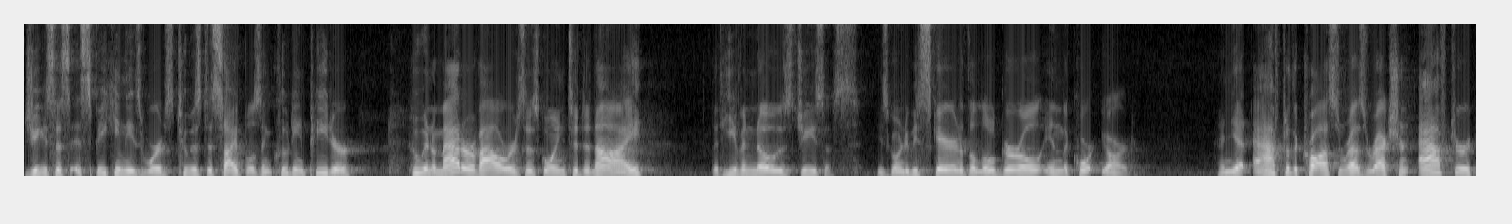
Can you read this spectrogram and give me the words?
Jesus is speaking these words to his disciples, including Peter, who in a matter of hours is going to deny that he even knows Jesus. He's going to be scared of the little girl in the courtyard. And yet, after the cross and resurrection, after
